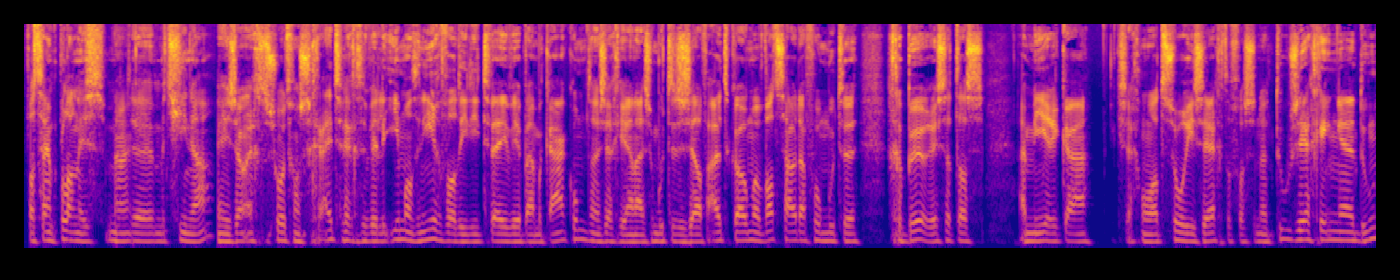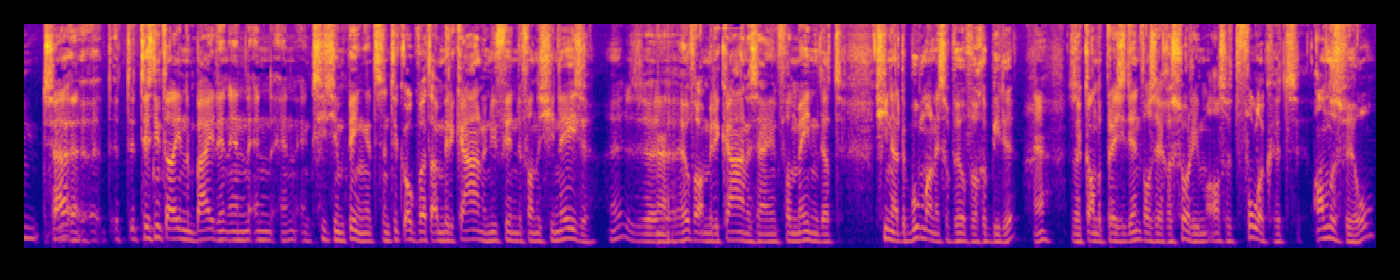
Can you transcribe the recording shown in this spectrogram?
wat zijn plan is met, eh, met China. En je zou echt een soort van scheidsrechter willen. Iemand in ieder geval die die twee weer bij elkaar komt. Dan zeg je, ja, nou, ze moeten er zelf uitkomen. Wat zou daarvoor moeten gebeuren? Is dat als Amerika, ik zeg maar wat, sorry zegt... of als ze een toezegging eh, doen? Ja, eh, het, het is niet alleen Biden en, en, en, en Xi Jinping. Het is natuurlijk ook wat de Amerikanen nu vinden van de Chinezen. Hè? Dus, eh, Ja. Heel veel Amerikanen zijn van mening dat China de boeman is op heel veel gebieden. Ja. Dus dan kan de president wel zeggen: sorry, maar als het volk het anders wil,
